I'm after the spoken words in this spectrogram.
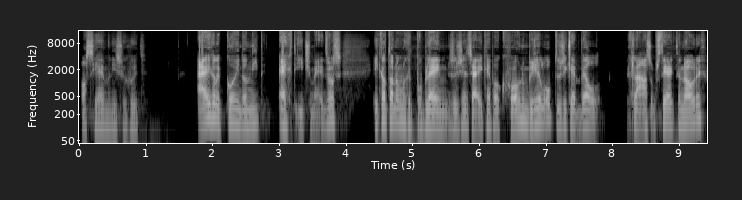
was die helemaal niet zo goed. Eigenlijk kon je er niet echt iets mee. Het was, ik had dan ook nog het probleem, zoals je zei, ik heb ook gewoon een bril op, dus ik heb wel glazen op sterkte nodig.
